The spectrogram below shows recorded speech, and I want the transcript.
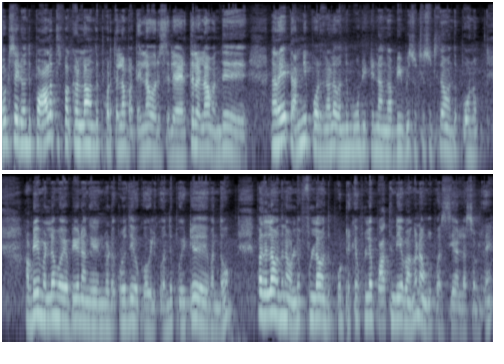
ரோட் சைடு வந்து பாலத்து பக்கம்லாம் வந்து போகிறதெல்லாம் பார்த்தீங்கன்னா ஒரு சில இடத்துலலாம் வந்து நிறைய தண்ணி போகிறதுனால வந்து மூடிட்டு நாங்கள் அப்படி இப்படி சுற்றி சுற்றி தான் வந்து போனோம். அப்படியே வெள்ளம் அப்படியே நாங்கள் எங்களோட குலதெய்வ கோவிலுக்கு வந்து போயிட்டு வந்தோம். இப்போ அதெல்லாம் வந்து நான் உள்ள ஃபுல்லாக வந்து போட்டிருக்கேன். ஃபுல்லாக பார்த்துட்டே வாங்க நான் உங்களுக்கு வரிசையாக எல்லாம் சொல்கிறேன்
